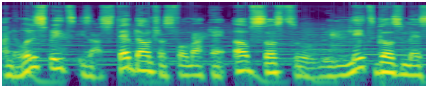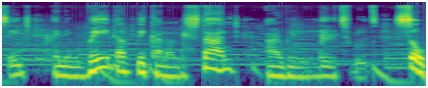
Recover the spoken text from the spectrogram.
And the Holy Spirit is our step down transformer that helps us to relate God's message in a way that we can understand and relate with. So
